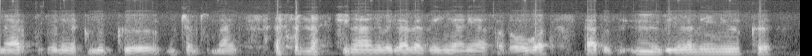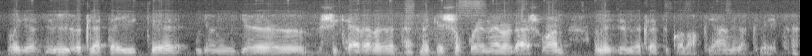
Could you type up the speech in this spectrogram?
mert önélkülük úgysem tudnánk megcsinálni, vagy levezényelni ezt a dolgot. Tehát az ő véleményük, vagy az ő ötleteik ugyanúgy sikerre vezethetnek, és sok olyan előadás van, ami az ő ötletük alapján jött létre.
